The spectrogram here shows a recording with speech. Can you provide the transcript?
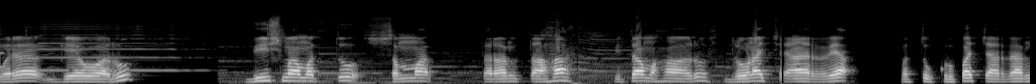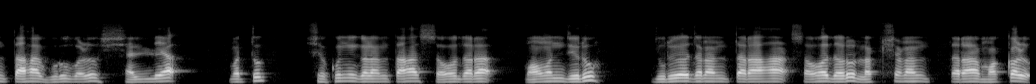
ಹೊರಗೆಯವರು ಭೀಷ್ಮ ಮತ್ತು ಸಮ್ಮತರಂತಹ ಪಿತಾಮಹರು ದ್ರೋಣಾಚಾರ್ಯ ಮತ್ತು ಕೃಪಾಚಾರ್ಯರಂತಹ ಗುರುಗಳು ಶಲ್ಯ ಮತ್ತು ಶಕುನಿಗಳಂತಹ ಸಹೋದರ ಮಾವಂದಿರು ದುರ್ಯೋಧನಂತರಹ ಸಹೋದರು, ಲಕ್ಷಣಂತರ ಮಕ್ಕಳು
